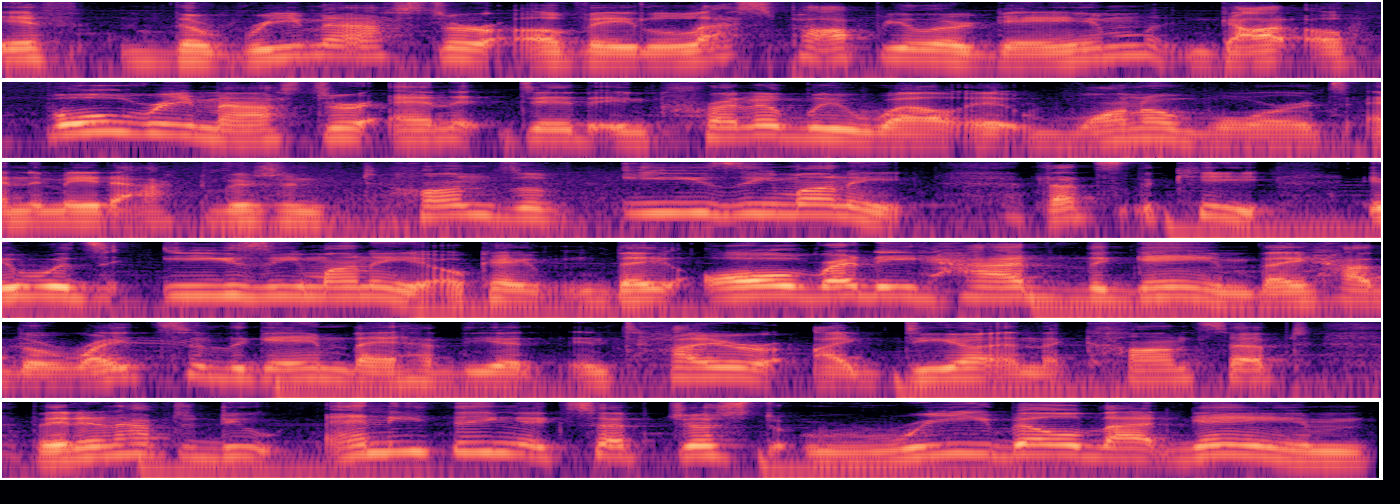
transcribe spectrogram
if the remaster of a less popular game got a full remaster and it did incredibly well it won awards and it made Activision tons of easy money. That's the key. It was easy money okay? They already had the game. They had the rights to the game. They had the entire idea and the concept. They didn't have to do anything except just rebuild that game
